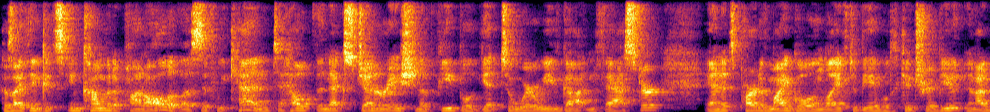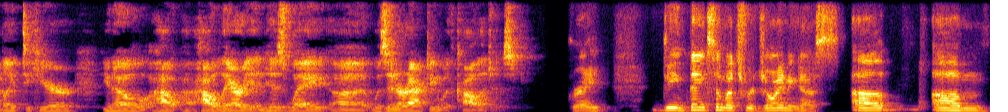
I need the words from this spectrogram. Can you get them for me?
because i think it's incumbent upon all of us if we can to help the next generation of people get to where we've gotten faster. And it's part of my goal in life to be able to contribute and i'd like to hear you know how how Larry in his way uh, was interacting with colleges. Great, Dean. Thanks so much for joining us. Uh, um,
